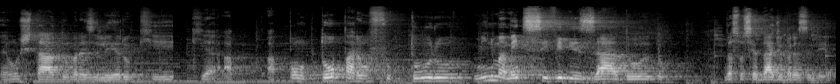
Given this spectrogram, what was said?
é um Estado brasileiro que, que a, apontou para um futuro minimamente civilizado do, da sociedade brasileira.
